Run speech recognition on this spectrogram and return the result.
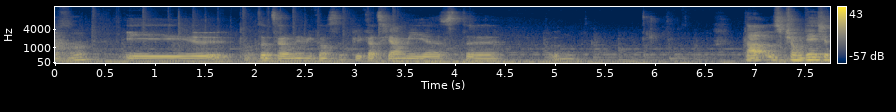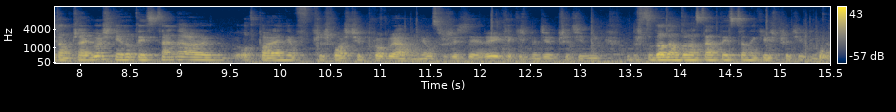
Mhm. i potencjalnymi komplikacjami jest y, ta, ściągnięcie tam czegoś, nie do tej sceny, ale odpalenie w przyszłości problemu. Nie usłyszycie ryk, jakiś będzie przeciwnik. Po prostu dodam do następnej sceny jakiegoś przeciwnika.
